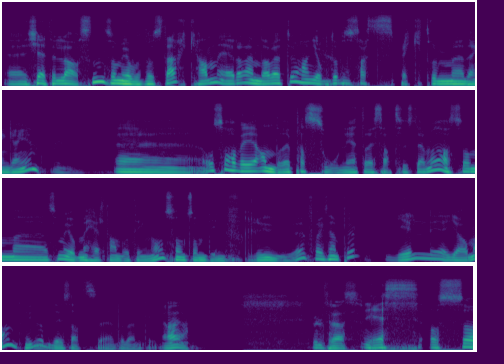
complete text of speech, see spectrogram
Kjetil Larsen, som jobber på Sterk, han er der enda, vet du. Han jobbet på Spektrum eh, den gangen. Mm. Eh, og så har vi andre personligheter i SATS-systemet som, eh, som, jobber med helt andre ting nå. Sånn som din frue, f.eks. Gill Jarman. Hun jobbet jo i SATS på den tiden. Ja, ja. Full fres. Yes. Og så,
